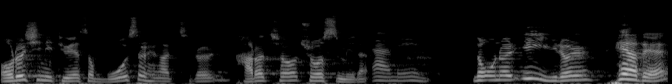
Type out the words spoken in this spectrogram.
어르신이 뒤에서 무엇을 행할지를 가르쳐 주었습니다. 아멘. 너 오늘 이 일을 해야 돼.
